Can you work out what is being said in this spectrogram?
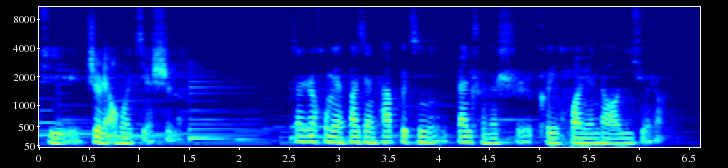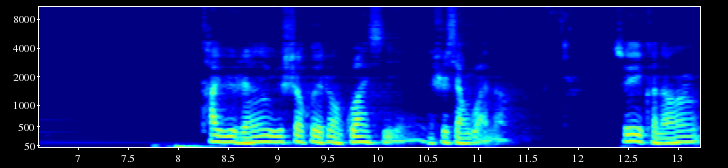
去治疗或解释的。但是后面发现它不仅仅单纯的是可以还原到医学上，它与人与社会的这种关系也是相关的。所以可能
